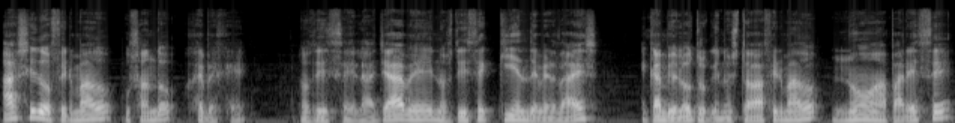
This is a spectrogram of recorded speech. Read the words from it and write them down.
ha sido firmado usando GPG. Nos dice la llave, nos dice quién de verdad es. En cambio, el otro que no estaba firmado no aparece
